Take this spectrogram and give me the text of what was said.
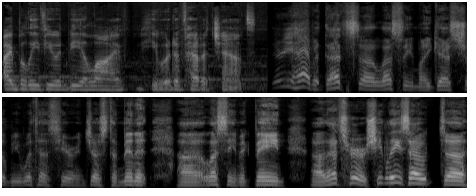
I believe he would be alive. He would have had a chance. There you have it. That's uh, Leslie, my guest. She'll be with us here in just a minute. Uh, Leslie McBain. Uh, that's her. She lays out uh,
